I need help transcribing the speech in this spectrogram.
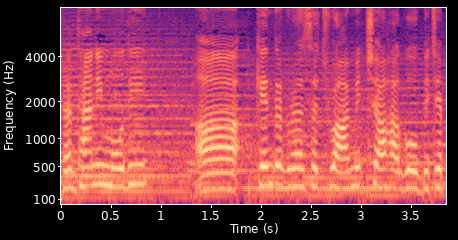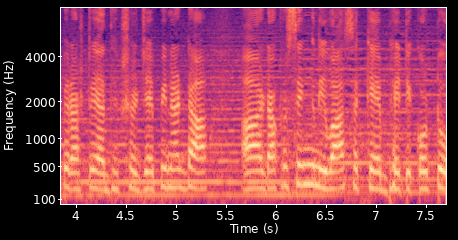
ಪ್ರಧಾನಿ ಮೋದಿ ಕೇಂದ್ರ ಗೃಹ ಸಚಿವ ಅಮಿತ್ ಶಾ ಹಾಗೂ ಬಿಜೆಪಿ ರಾಷ್ಟ್ರೀಯ ಅಧ್ಯಕ್ಷ J P Nadda doctor Singh ನಿವಾಸಕ್ಕೆ ಭೇಟಿ ಕೊಟ್ಟು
